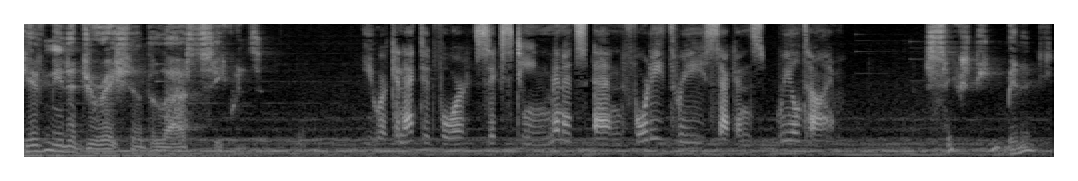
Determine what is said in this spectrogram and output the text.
give me the duration of the last sequence. You were connected for 16 minutes and 43 seconds, real time. 16 minutes?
